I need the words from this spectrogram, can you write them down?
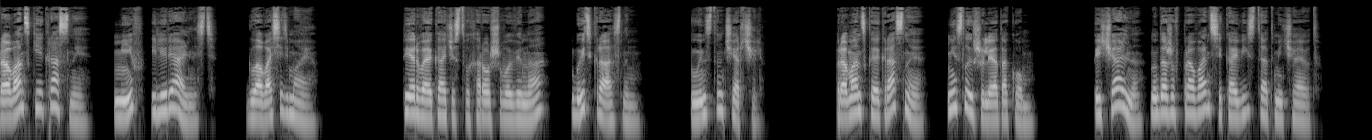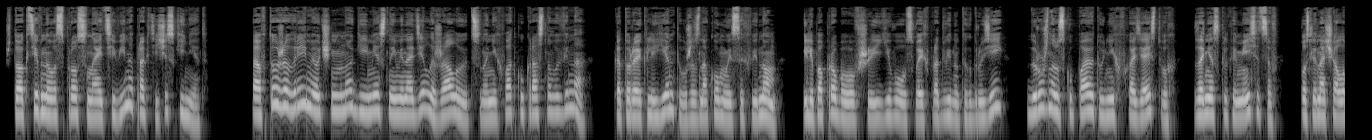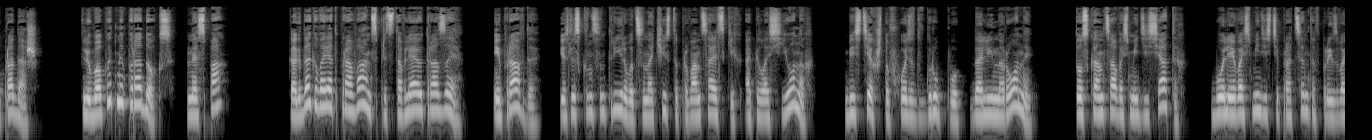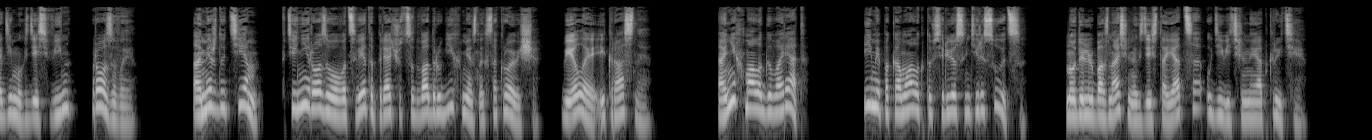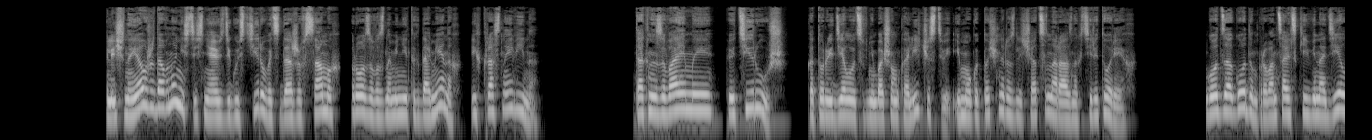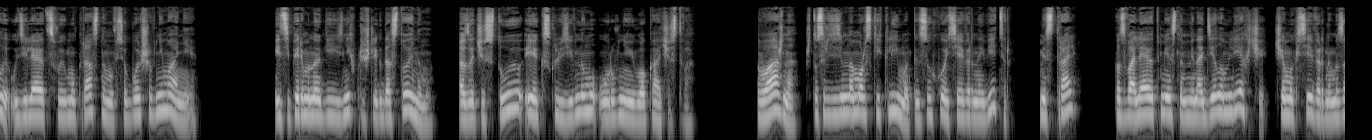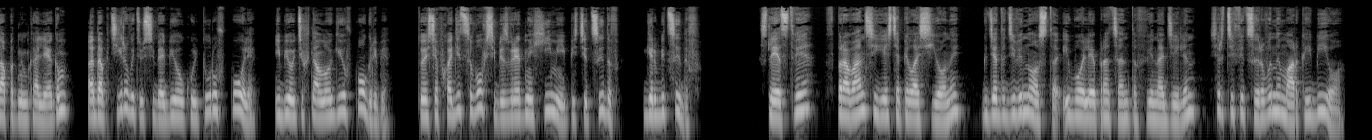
Прованские красные. Миф или реальность? Глава 7. Первое качество хорошего вина быть красным. Уинстон Черчилль. Прованское красное? Не слышали о таком. Печально, но даже в Провансе кависты отмечают, что активного спроса на эти вина практически нет. А в то же время очень многие местные виноделы жалуются на нехватку красного вина, которое клиенты, уже знакомые с их вином или попробовавшие его у своих продвинутых друзей, дружно раскупают у них в хозяйствах за несколько месяцев после начала продаж. Любопытный парадокс, не спа? Когда говорят Прованс, представляют розе. И правда, если сконцентрироваться на чисто провансальских апелласьонах, без тех, что входят в группу Долина Роны, то с конца 80-х более 80% производимых здесь вин розовые. А между тем, в тени розового цвета прячутся два других местных сокровища белое и красное. О них мало говорят. Ими пока мало кто всерьез интересуется. Но для любознательных здесь таятся удивительные открытия. Лично я уже давно не стесняюсь дегустировать даже в самых розово знаменитых доменах их красные вина. Так называемые petit rouge, которые делаются в небольшом количестве и могут точно различаться на разных территориях. Год за годом провансальские виноделы уделяют своему красному все больше внимания, и теперь многие из них пришли к достойному, а зачастую и эксклюзивному уровню его качества. Важно, что средиземноморский климат и сухой северный ветер, мистраль, позволяют местным виноделам легче, чем их северным и западным коллегам, адаптировать у себя биокультуру в поле и биотехнологию в погребе, то есть обходиться вовсе без вредной химии, пестицидов, гербицидов. Следствие в Провансе есть апелласьоны, где до 90 и более процентов виноделин сертифицированы маркой био.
